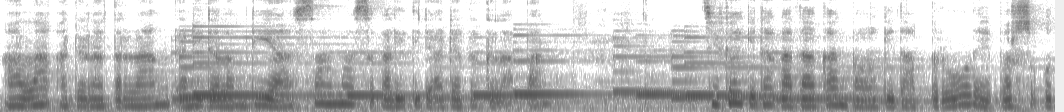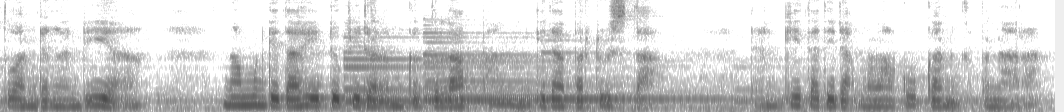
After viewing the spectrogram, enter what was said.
Allah adalah terang dan di dalam Dia sama sekali tidak ada kegelapan. Jika kita katakan bahwa kita beroleh persekutuan dengan Dia, namun kita hidup di dalam kegelapan, kita berdusta dan kita tidak melakukan kebenaran.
